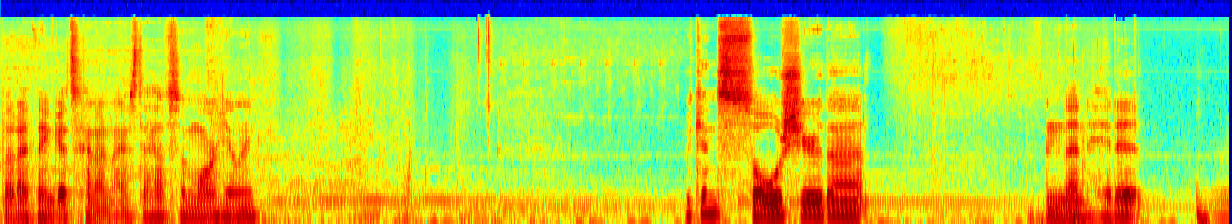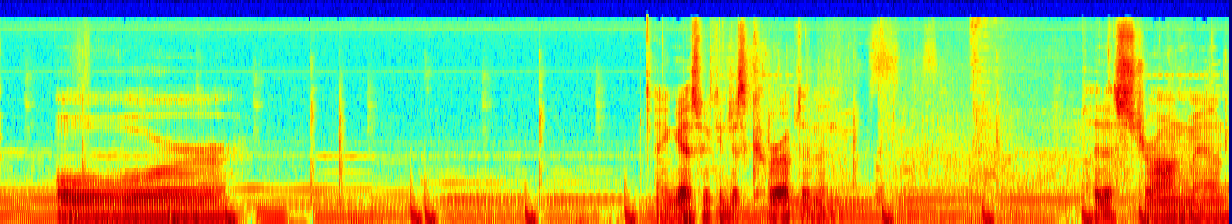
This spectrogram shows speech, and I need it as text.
but I think it's kind of nice to have some more healing. We can Soul Shear that and then hit it, or I guess we can just Corrupt and then play the Strong Man.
